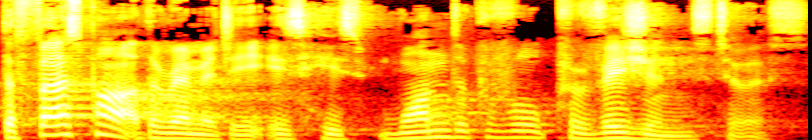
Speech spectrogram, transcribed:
the first part of the remedy is his wonderful provisions to us.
